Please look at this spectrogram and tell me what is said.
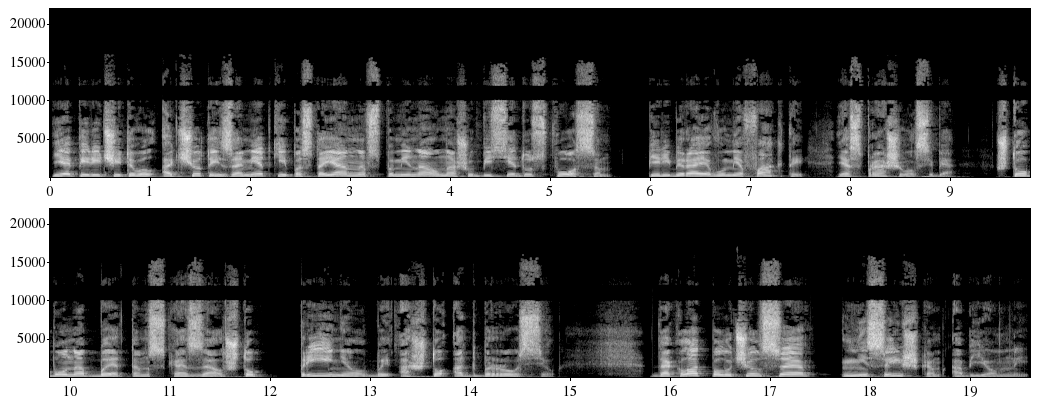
Я перечитывал отчеты и заметки и постоянно вспоминал нашу беседу с Фоссом. Перебирая в уме факты, я спрашивал себя, что бы он об этом сказал, что принял бы, а что отбросил. Доклад получился не слишком объемный.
